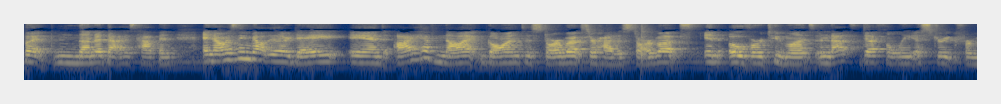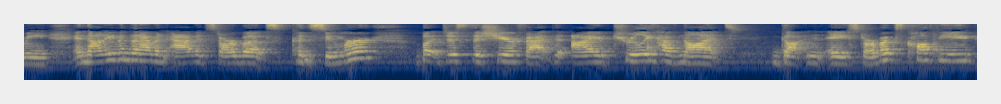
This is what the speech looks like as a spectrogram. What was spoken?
but none of that has happened. And I was thinking about the other day, and I have not gone to Starbucks or had a Starbucks in over two months, and that's definitely a streak for me. And not even that I'm an avid Starbucks consumer, but just the sheer fact that I truly have not gotten a Starbucks coffee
